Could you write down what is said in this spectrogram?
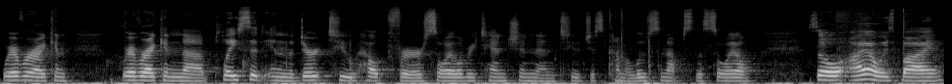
wherever I can, wherever I can uh, place it in the dirt to help for soil retention and to just kind of loosen up the soil. So I always buy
